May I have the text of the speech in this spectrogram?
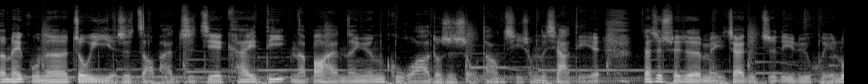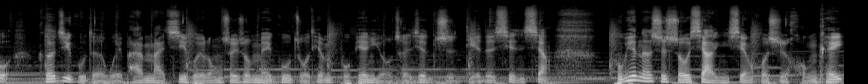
而美股呢，周一也是早盘直接开低，那包含能源股啊都是首当其冲的下跌。但是随着美债的殖利率回落，科技股的尾盘买气回笼，所以说美股昨天普遍有呈现止跌的现象，普遍呢是收下影线或是红 K。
